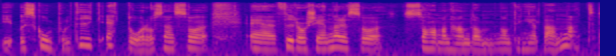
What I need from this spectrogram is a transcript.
i skolpolitik ett år och sen så eh, fyra år senare så, så har man hand om någonting helt annat.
